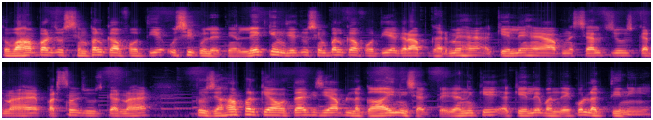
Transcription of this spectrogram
तो वहाँ पर जो सिंपल कफ होती है, उसी को लेते हैं। लेकिन ये जो सिंपल कफ होती है, अगर आप घर में हैं, अकेले हैं, आपने सेल्फ यूज़ करना है, पर्सनल यूज़ करना है तो यहाँ पर क्या होता है कि ये आप लगा ही नहीं सकते, यानी कि अकेले बंदे को लगती नहीं है।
